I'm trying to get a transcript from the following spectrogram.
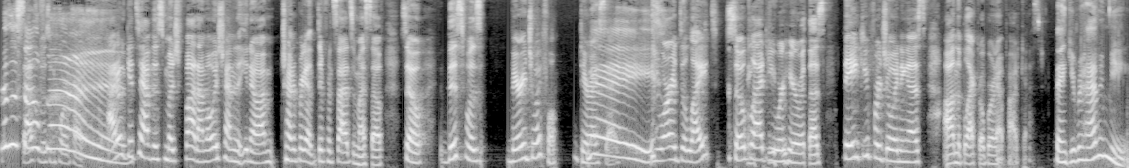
This is so That's fun. I don't get to have this much fun. I'm always trying to, you know, I'm trying to bring out different sides of myself. So this was very joyful, dare Yay. I say. You are a delight. So glad you. you were here with us. Thank you for joining us on the Black Girl Burnout podcast. Thank you for having me.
